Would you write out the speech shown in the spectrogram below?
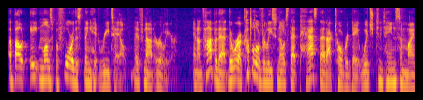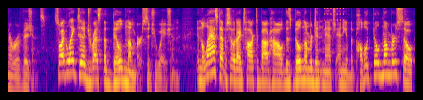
about eight months before this thing hit retail, if not earlier. And on top of that, there were a couple of release notes that passed that October date, which contained some minor revisions. So I'd like to address the build number situation. In the last episode, I talked about how this build number didn't match any of the public build numbers, so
